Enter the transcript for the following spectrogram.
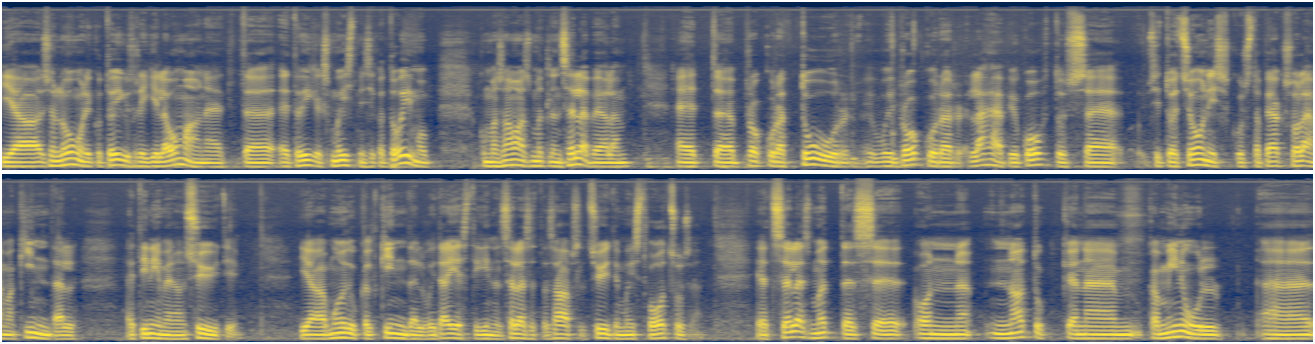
ja see on loomulikult õigusriigile omane, et, et õigeksmõistmisi ka toimub. kui ma samas mõtlen selle peale, et äh, prokuratuur või prokurör läheb ju kohtusse situatsioonis, kus ta peaks olema kindel et inimene on süüdi ja mõõdukalt kindel või täiesti kindel selles, et ta saab sealt süüdimõistva otsuse. et selles mõttes on natukene ka minul äh,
